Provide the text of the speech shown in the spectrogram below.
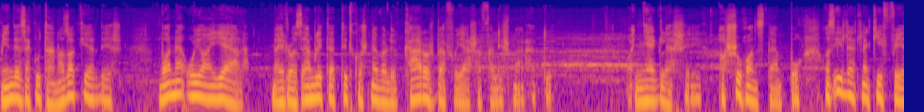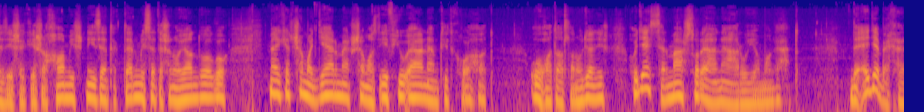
Mindezek után az a kérdés, van-e olyan jel, melyről az említett titkos nevelők káros befolyása felismerhető? A nyegleség, a suhanc tempó, az illetlen kifejezések és a hamis nézetek természetesen olyan dolgok, melyeket sem a gyermek, sem az ifjú el nem titkolhat. Óhatatlan ugyanis, hogy egyszer másszor el ne árulja magát. De egyebekre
